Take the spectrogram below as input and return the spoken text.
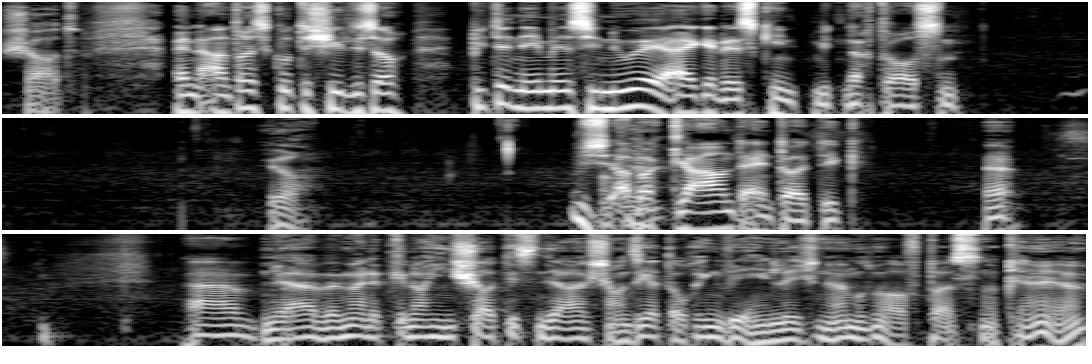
Schaut. Ein anderes gutes Schild ist auch, bitte nehmen Sie nur Ihr eigenes Kind mit nach draußen. Ja. Ist aber klar und eindeutig. Ja. Ähm, Ja, wenn man nicht genau hinschaut, die sind ja, schauen sich ja doch irgendwie ähnlich, ne? Muss man aufpassen, okay, ja.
